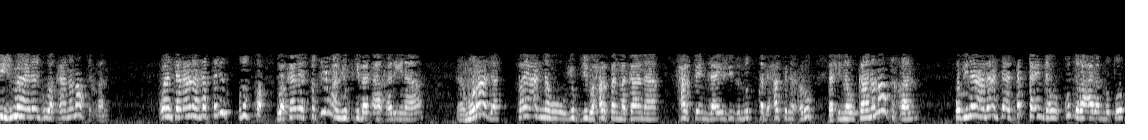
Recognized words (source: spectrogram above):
إجمالا هو كان ناطقا. وأنت الآن ذهبت نطقه وكان يستطيع أن يكتب الآخرين مرادا. صحيح أنه يبدل حرفا مكان حرف لا يجيد النطق بحرف من الحروف لكنه كان ناطقا. وبناء على أنت أذهبت عنده القدرة على النطق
